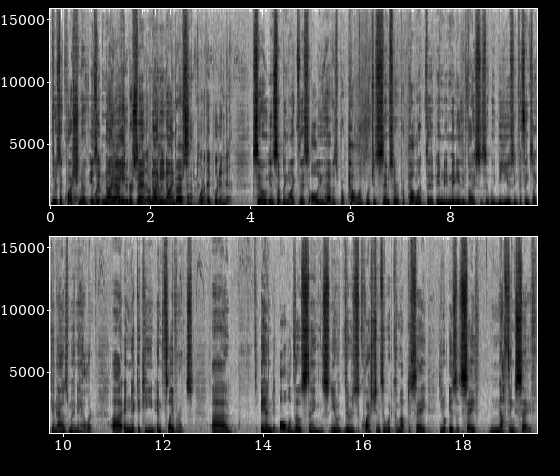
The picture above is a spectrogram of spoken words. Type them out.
There's a question of is What- it I have to 98%, interject on that. 99%? That's- What do they put in there? So in something like this, all you have is propellant, which is the same sort of propellant that in, in many of the devices that we'd be using for things like an asthma inhaler, uh, and nicotine and flavorants. Uh, and all of those things, you know, there's questions that would come up to say, you know, is it safe? Nothing safe.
